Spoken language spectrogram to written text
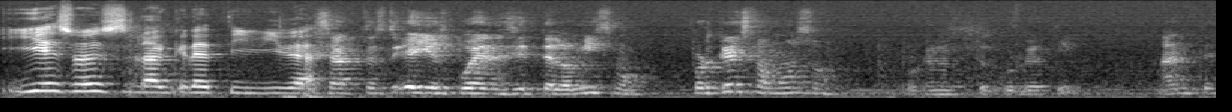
Y eso es la creatividad. Exacto, ellos pueden decirte lo mismo. ¿Por qué eres famoso? Porque no se te ocurrió a ti antes.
